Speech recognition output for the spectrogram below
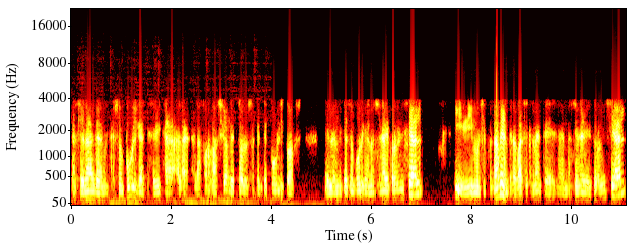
Nacional de Administración Pública, que se dedica a la, a la formación de todos los agentes públicos de la Administración Pública Nacional y Provincial, y, y municipal también, pero básicamente la nacional y provincial,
